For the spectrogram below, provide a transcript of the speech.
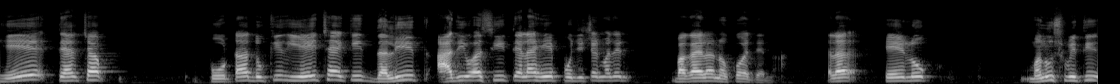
हे त्याच्या पोटादुखी हेच आहे की दलित आदिवासी त्याला हे पोझिशनमध्ये बघायला नको आहे त्यांना. त्याला हे लोक मनुस्मृती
